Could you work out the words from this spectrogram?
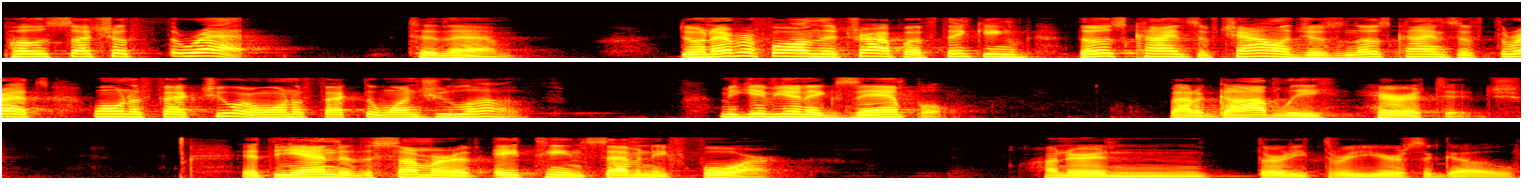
pose such a threat to them. Don't ever fall in the trap of thinking those kinds of challenges and those kinds of threats won't affect you or won't affect the ones you love. Let me give you an example about a godly heritage. At the end of the summer of 1874, 133 years ago,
